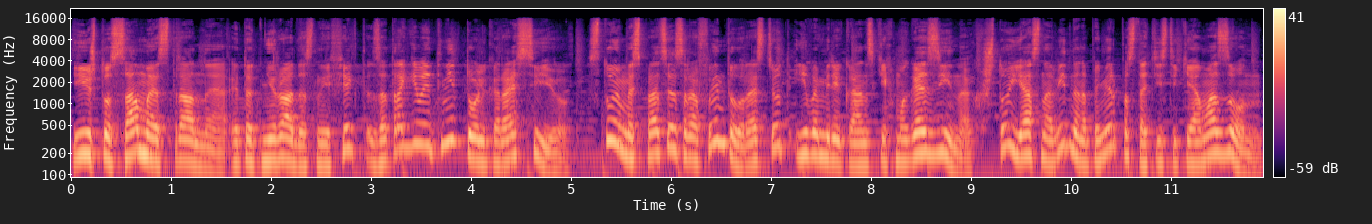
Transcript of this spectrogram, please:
И что самое странное, этот нерадостный эффект затрагивает не только Россию. Стоимость процессоров Intel растет и в американских магазинах, что ясно видно, например, по статистике Amazon.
